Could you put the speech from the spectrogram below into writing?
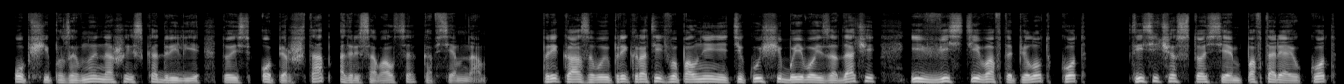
— общий позывной нашей эскадрильи, то есть оперштаб адресовался ко всем нам. Приказываю прекратить выполнение текущей боевой задачи и ввести в автопилот код 1107. Повторяю, код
